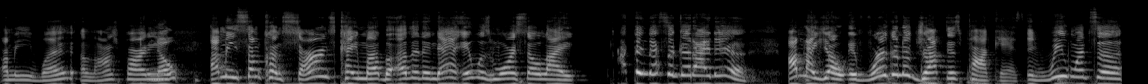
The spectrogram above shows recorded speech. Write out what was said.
I mean, what a launch party? Nope. I mean, some concerns came up, but other than that, it was more so like I think that's a good idea. I'm like, yo, if we're gonna drop this podcast, if we want to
